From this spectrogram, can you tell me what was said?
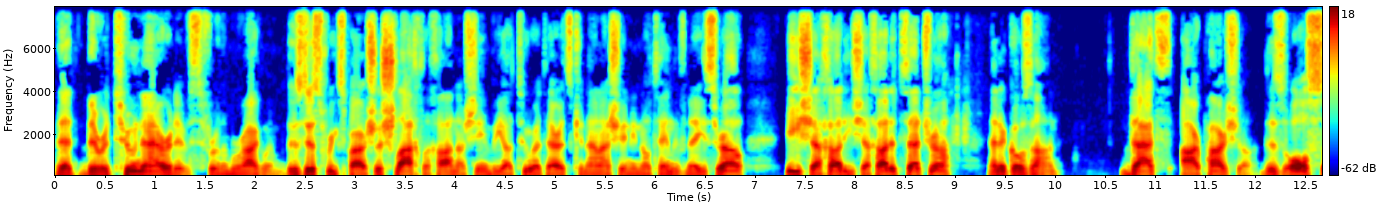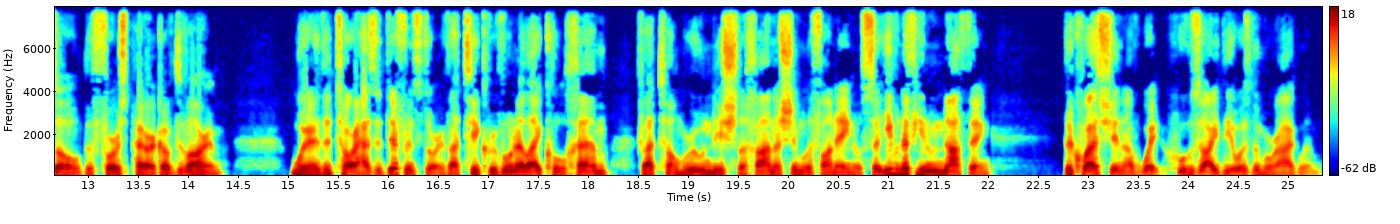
that there are two narratives for the Miraglim. There's this week's parasha, Shlach lecha nashim v'yatu eretz kenan asher noten livnei Yisrael, ish achad, ish achad, etc. And it goes on. That's our parsha. There's also the first parak of Devarim, where the Torah has a different story. So even if you knew nothing, the question of, wait, whose idea was the Meraglim?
